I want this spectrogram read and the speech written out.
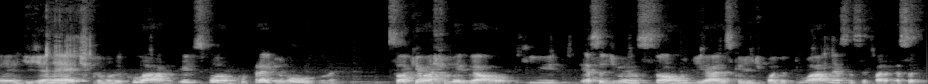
é, de genética molecular, eles foram para o prédio novo, né. Só que eu acho legal que essa dimensão de áreas que a gente pode atuar, né, essa, separa essa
